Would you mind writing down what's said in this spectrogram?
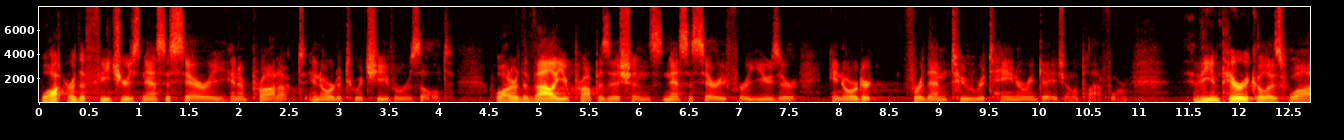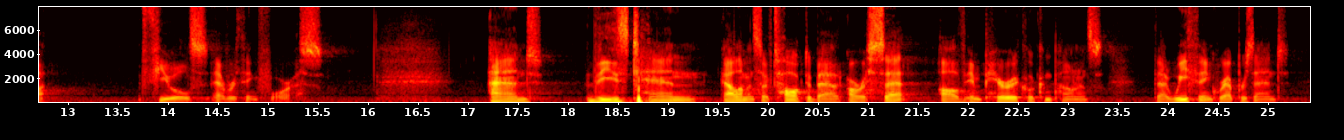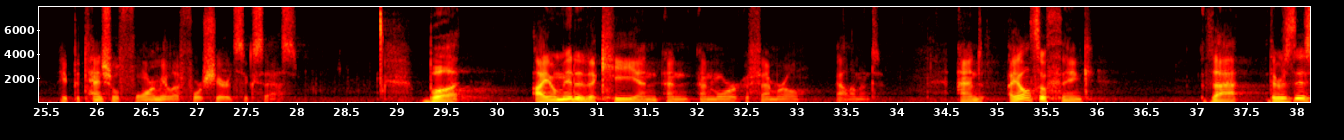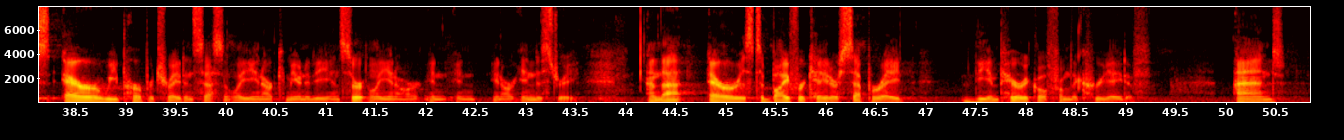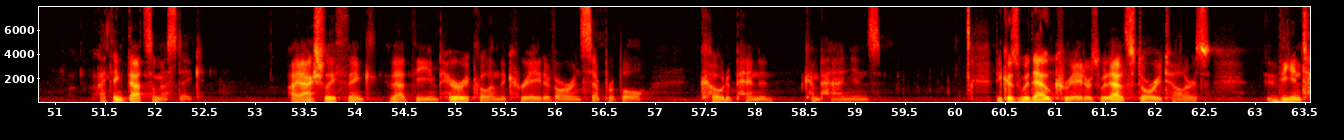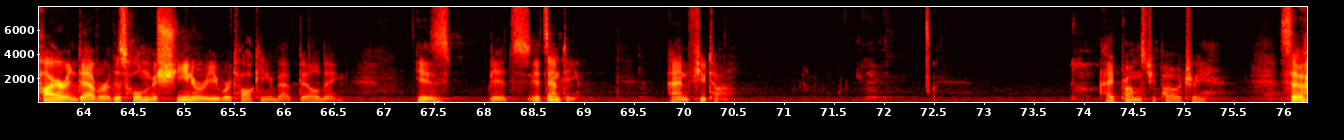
what are the features necessary in a product in order to achieve a result? What are the value propositions necessary for a user in order for them to retain or engage on the platform. The empirical is what fuels everything for us. And these 10 elements I've talked about are a set of empirical components that we think represent a potential formula for shared success. But I omitted a key and, and, and more ephemeral element. And I also think that there's this error we perpetrate incessantly in our community and certainly in our, in, in, in our industry. And that error is to bifurcate or separate the empirical from the creative. And I think that's a mistake. I actually think that the empirical and the creative are inseparable, codependent companions. Because without creators, without storytellers, the entire endeavor, this whole machinery we're talking about building, is it's, it's empty. and futile. I promised you poetry. So,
